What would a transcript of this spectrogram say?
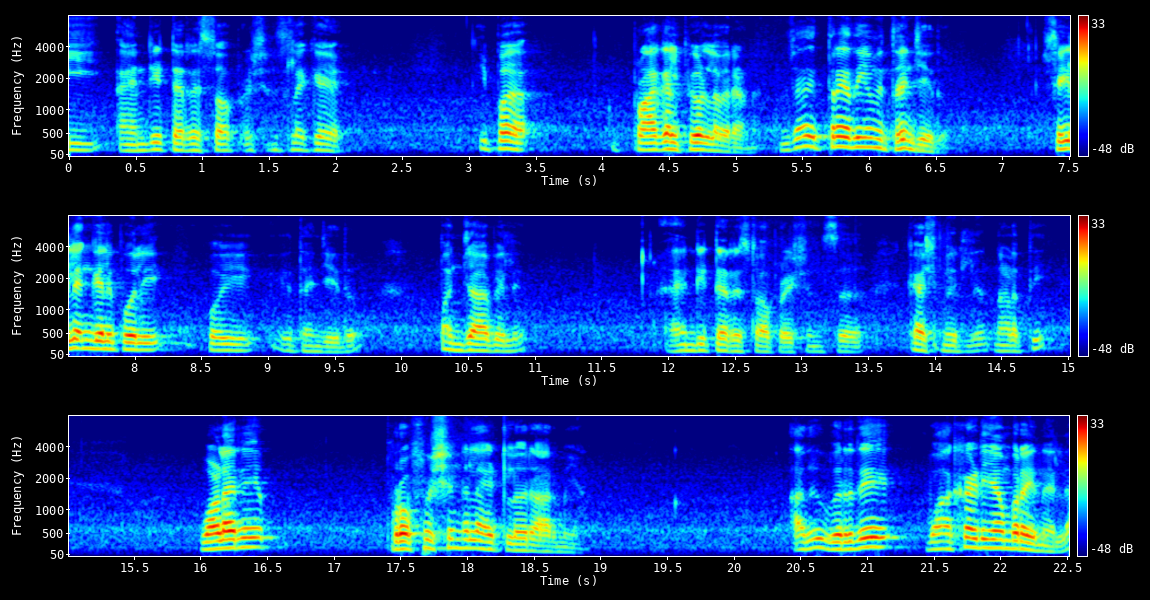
ഈ ആന്റി ടെററിസ്റ്റ് ഓപ്പറേഷൻസിലൊക്കെ ഇപ്പോൾ പ്രാഗൽഭ്യമുള്ളവരാണ്. എന്നുവെച്ചാൽ ഇത്രയധികം യുദ്ധം ചെയ്തു. ശ്രീലങ്കയിൽ പോയി പോയി യുദ്ധം ചെയ്തു. പഞ്ചാബിൽ ആന്റി ടെററിസ്റ്റ് ഓപ്പറേഷൻസ് കാശ്മീരിൽ നടത്തി. വളരെ പ്രൊഫഷണൽ ആയിട്ടുള്ള ഒരു ആർമിയാണ് അത് വെറുതെ വാക്കാടി ഞാൻ പറയുന്നതല്ല.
